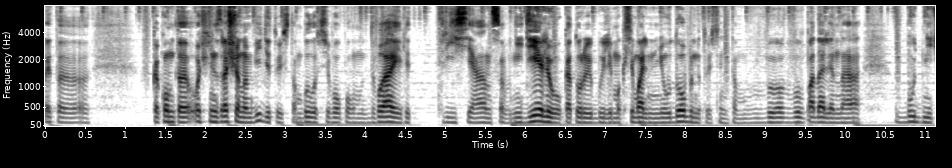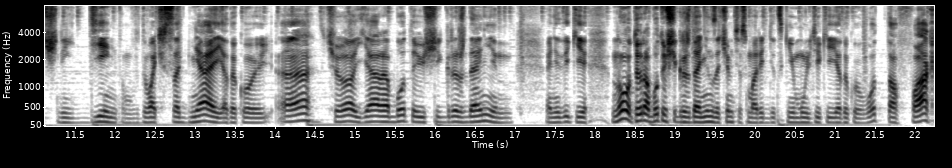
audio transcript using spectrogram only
это каком-то очень извращенном виде, то есть там было всего, по-моему, два или три сеанса в неделю, которые были максимально неудобны, то есть они там выпадали на будничный день, там, в 2 часа дня, и я такой, а, чё, я работающий гражданин. Они такие, ну, ты работающий гражданин, зачем тебе смотреть детские мультики? Я такой, what the fuck?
